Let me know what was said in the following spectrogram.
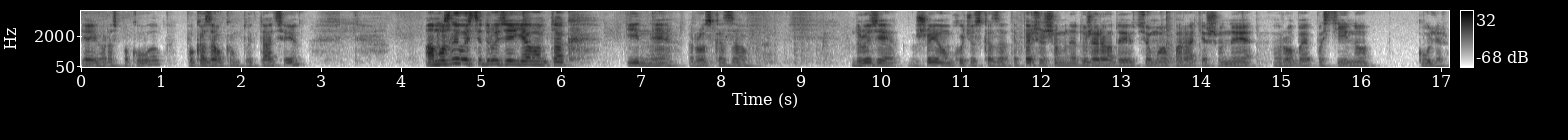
Я його розпакував, показав комплектацію. А можливості, друзі, я вам так і не розказав. Друзі, що я вам хочу сказати? Перше, що мене дуже радує в цьому апараті, що не робить постійно кулер,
